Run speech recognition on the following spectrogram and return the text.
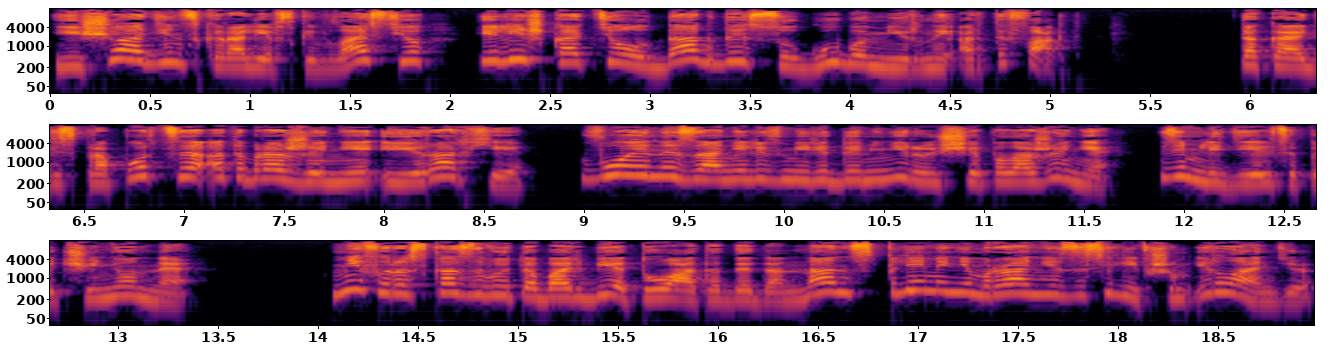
еще один с королевской властью и лишь котел Дагды сугубо мирный артефакт. Такая диспропорция отображения иерархии. Воины заняли в мире доминирующее положение, земледельцы подчиненные. Мифы рассказывают о борьбе Туата де Даннан с племенем, ранее заселившим Ирландию.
